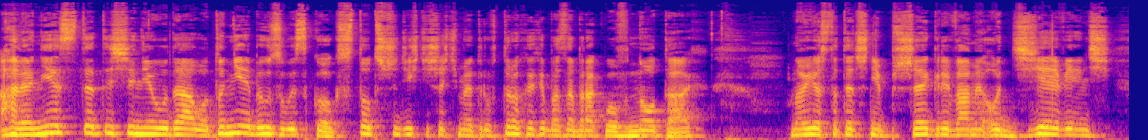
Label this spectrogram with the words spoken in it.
ale niestety się nie udało. To nie był zły skok. 136 metrów, trochę chyba zabrakło w notach. No i ostatecznie przegrywamy o 9 y,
